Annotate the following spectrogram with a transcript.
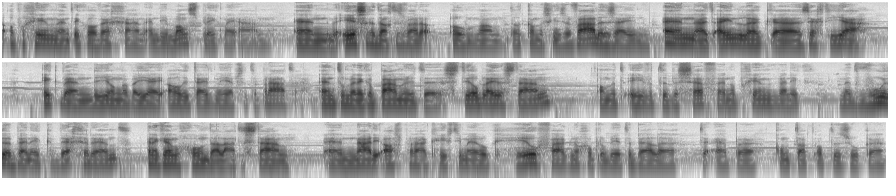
op een gegeven moment, ik wil weggaan en die man spreekt mij aan. En mijn eerste gedachten waren, oh man, dat kan misschien zijn vader zijn. En uiteindelijk uh, zegt hij, ja, ik ben de jongen waar jij al die tijd mee hebt zitten praten. En toen ben ik een paar minuten stil blijven staan om het even te beseffen. En op een gegeven moment ben ik met woede ben ik weggerend en ik heb hem gewoon daar laten staan. En na die afspraak heeft hij mij ook heel vaak nog geprobeerd te bellen, te appen, contact op te zoeken.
